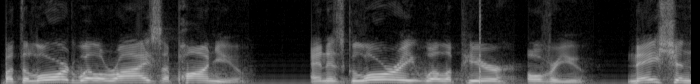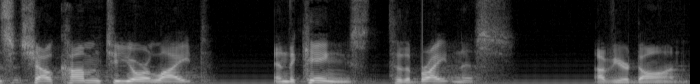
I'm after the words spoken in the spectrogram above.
But the Lord will arise upon you, and his glory will appear over you. Nations shall come to your light and the kings to the brightness of your dawn.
